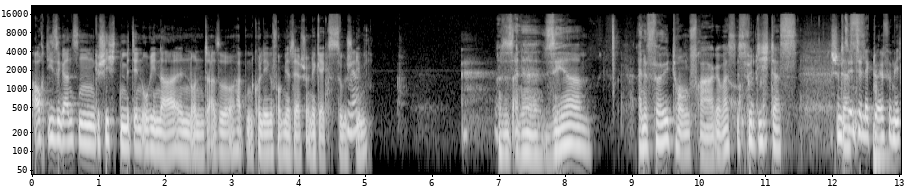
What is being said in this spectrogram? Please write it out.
auch diese ganzen Geschichten mit den Urinalen. Und also hat ein Kollege von mir sehr schöne Gags zugeschrieben. Ja. Das ist eine sehr, eine Feuilleton-Frage. Was ist für dich das Schon zu intellektuell für mich.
